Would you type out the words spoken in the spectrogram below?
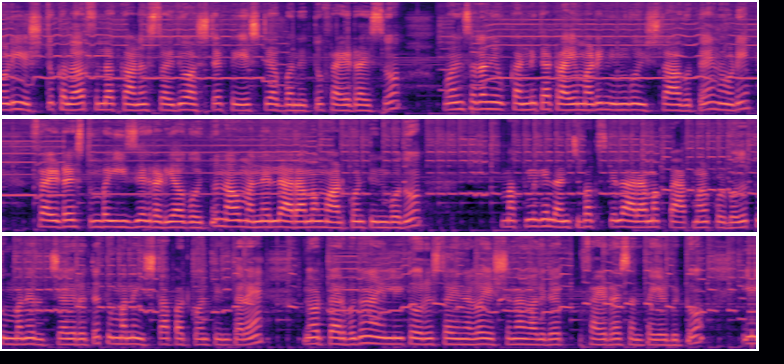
ನೋಡಿ ಎಷ್ಟು ಕಲರ್ಫುಲ್ಲಾಗಿ ಕಾಣಿಸ್ತಾ ಇದೆಯೋ ಅಷ್ಟೇ ಟೇಸ್ಟಿಯಾಗಿ ಬಂದಿತ್ತು ಫ್ರೈಡ್ ರೈಸು ಒಂದು ಸಲ ನೀವು ಖಂಡಿತ ಟ್ರೈ ಮಾಡಿ ನಿಮಗೂ ಇಷ್ಟ ಆಗುತ್ತೆ. ನೋಡಿ ಫ್ರೈಡ್ ರೈಸ್ ತುಂಬ ಈಸಿಯಾಗಿ ರೆಡಿ ಆಗೋಯ್ತು. ನಾವು ಮನೆಯಲ್ಲೇ ಆರಾಮಾಗಿ ಮಾಡ್ಕೊಂಡು ತಿನ್ಬೋದು. ಮಕ್ಕಳಿಗೆ ಲಂಚ್ ಬಾಕ್ಸ್ಗೆಲ್ಲ ಆರಾಮಾಗಿ ಪ್ಯಾಕ್ ಮಾಡ್ಕೊಳ್ಬೋದು. ತುಂಬಾ ರುಚಿಯಾಗಿರುತ್ತೆ ತುಂಬಾ ಇಷ್ಟಪಟ್ಕೊಂಡು ತಿಂತಾರೆ. ನೋಡ್ತಾ ಇರ್ಬೋದು ನಾನು ಇಲ್ಲಿ ತೋರಿಸ್ತಾ ಇದ್ದೀನಲ್ಲ ಎಷ್ಟು ಚೆನ್ನಾಗಾಗಿದೆ ಫ್ರೈಡ್ ರೈಸ್ ಅಂತ ಹೇಳ್ಬಿಟ್ಟು. ಈ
